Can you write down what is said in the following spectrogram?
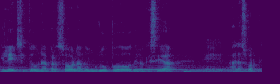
el éxito de una persona, de un grupo, de lo que sea, eh, a la suerte.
